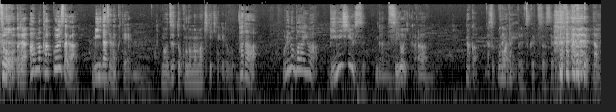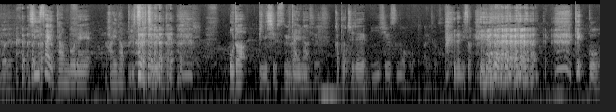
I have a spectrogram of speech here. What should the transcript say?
そう。だからあんまかっこよさが見出せなくて。う、ん。まあ、ずっとこのまま来てきたけどただ俺の場合はビニシウスが強いから、うん。なんかなんそこまで。かパイナップル作ってそうですよ。田んぼで。小さい田んぼでパイナップル作ってるみたいな。小田ビニシウスみたいな形で。ビニシウス農法とかありそうですね。何それ。結構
